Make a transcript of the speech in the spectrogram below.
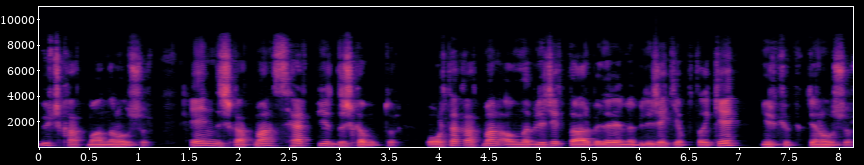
3 katmandan oluşur. En dış katman sert bir dış kabuktur. Orta katman alınabilecek darbeleri emebilecek yapıdaki bir köpükten oluşur.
